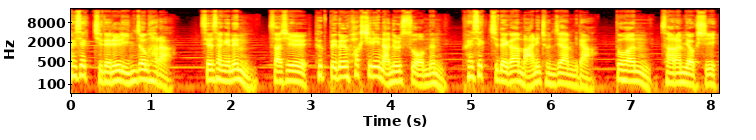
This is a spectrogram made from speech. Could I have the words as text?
회색 지대를 인정하라. 세상에는 사실 흑백을 확실히 나눌 수 없는 회색 지대가 많이 존재합니다. 또한 사람 역시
